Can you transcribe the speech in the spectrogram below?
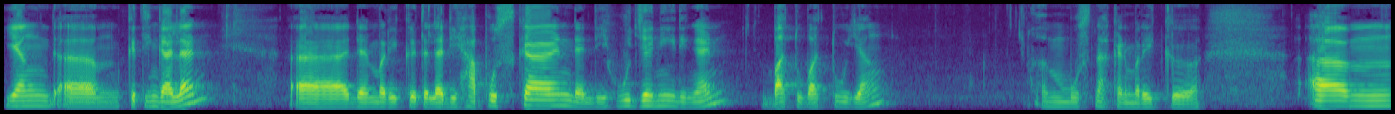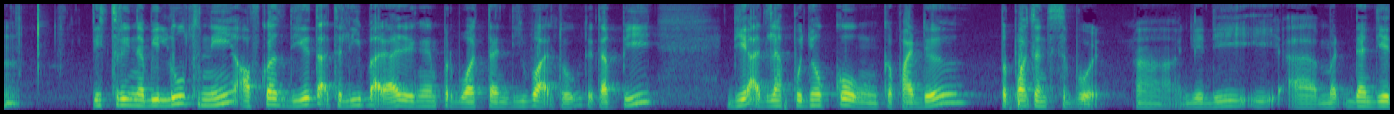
yang um, ketinggalan uh, dan mereka telah dihapuskan dan dihujani dengan batu-batu yang um, memusnahkan mereka. Um, isteri Nabi Lut ni of course dia tak terlibat lah dengan perbuatan diwat tu tetapi dia adalah penyokong kepada perbuatan tersebut Ha, jadi uh, dan dia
